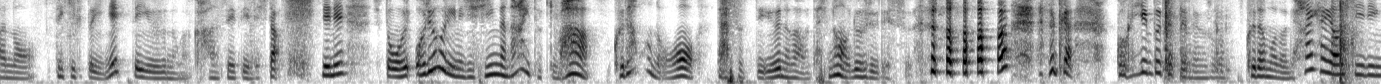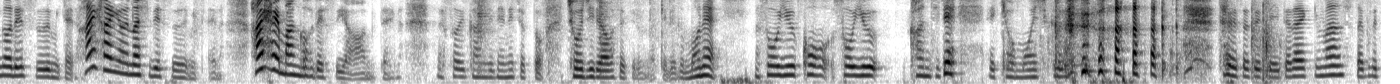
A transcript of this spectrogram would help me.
あの、できるといいねっていうのが反省点でした。でね、ちょっとお料理に自信がないときは、果物を出すっていうのが私のルールです。なんか、ご機嫌取っちゃってるんだよ、その果物で。はいはい、美味しいリンゴです、みたいな。はいはい、洋梨です、みたいな。はいはい、マンゴーですよ、みたいな。そういう感じでね、ちょっと帳尻合わせてるんだけれどもね、そういう、こう、そういう感じで、え今日も美味しく 食べさせていただきました。ごち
